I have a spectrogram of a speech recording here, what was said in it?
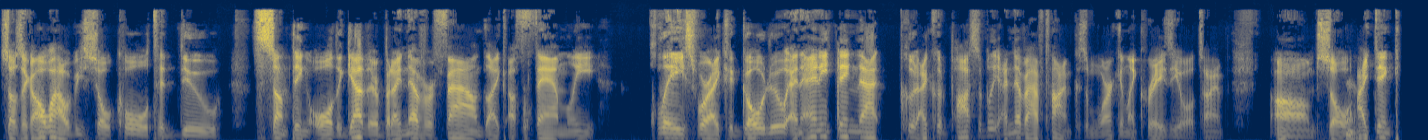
So I was like, oh wow, it'd be so cool to do something all together. But I never found like a family place where I could go to, and anything that could I could possibly. I never have time because I'm working like crazy all the time. Um, so yeah. I think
